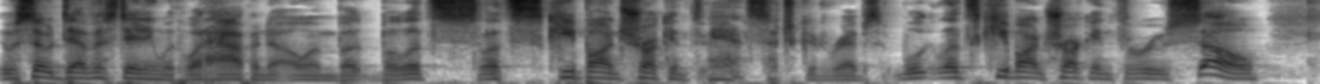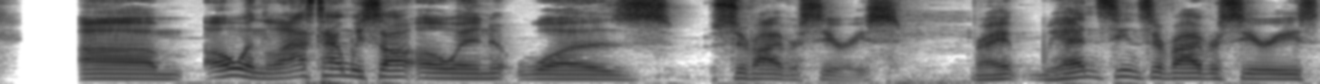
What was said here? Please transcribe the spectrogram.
it was so devastating with what happened to Owen. But but let's let's keep on trucking. Through. Man, such good ribs. Well, let's keep on trucking through. So, um, Owen. The last time we saw Owen was Survivor Series, right? We hadn't seen Survivor Series.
